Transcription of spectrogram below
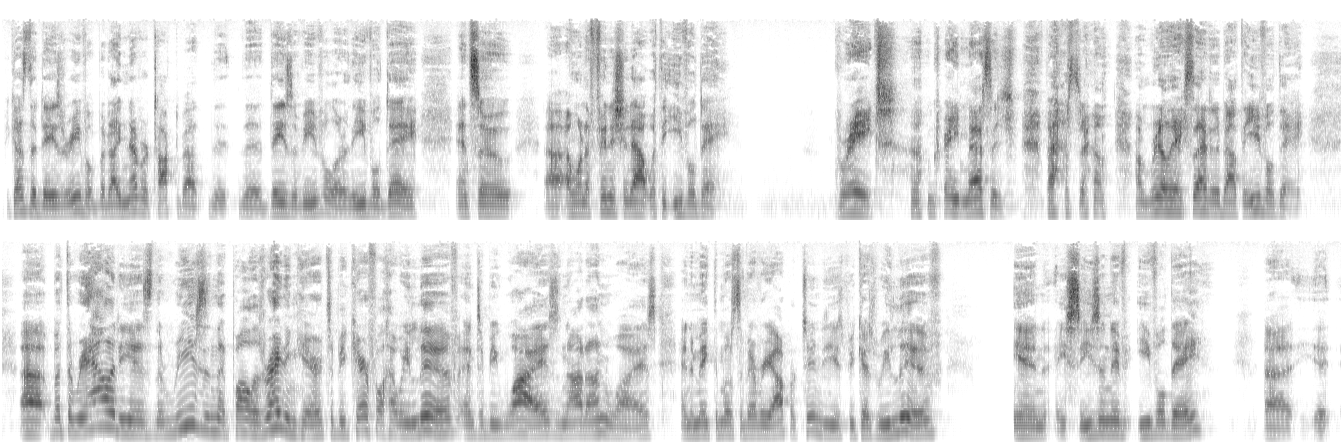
because the days are evil. But I never talked about the, the days of evil or the evil day. And so uh, I want to finish it out with the evil day. Great, great message, Pastor. I'm, I'm really excited about the evil day. Uh, but the reality is, the reason that Paul is writing here to be careful how we live and to be wise, not unwise, and to make the most of every opportunity is because we live in a season of evil day, uh, it,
